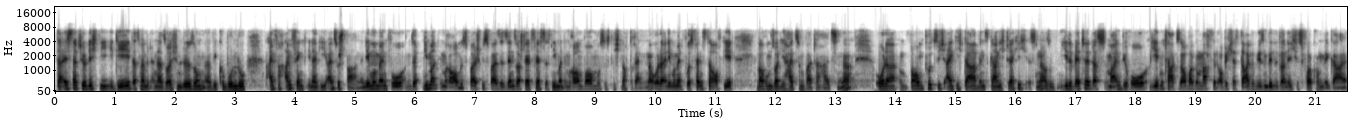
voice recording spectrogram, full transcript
da ist natürlich die Idee, dass man mit einer solchen Lösung äh, wie Kobundu einfach anfängt, Energie einzusparen. In dem Moment, wo niemand im Raum ist, beispielsweise, Sensor stellt fest, dass niemand im Raum bauen muss, das Licht noch brennen. Ne? Oder in dem Moment, wo das Fenster aufgeht, warum soll die Heizung weiter heizen? Ne? Oder warum putze ich eigentlich da, wenn es gar nicht dreckig ist? Ne? Also jede Wette, dass mein Büro jeden Tag sauber gemacht wird, ob ich jetzt da gewesen bin oder nicht, ist vollkommen egal.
